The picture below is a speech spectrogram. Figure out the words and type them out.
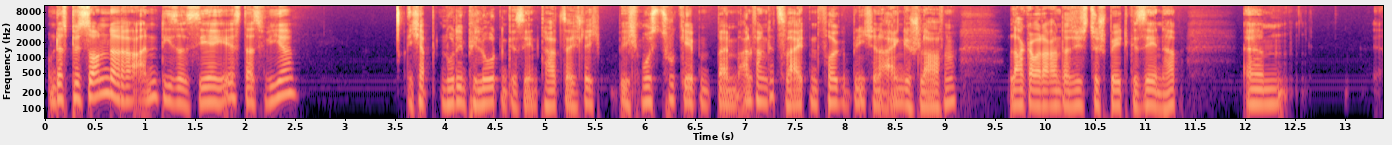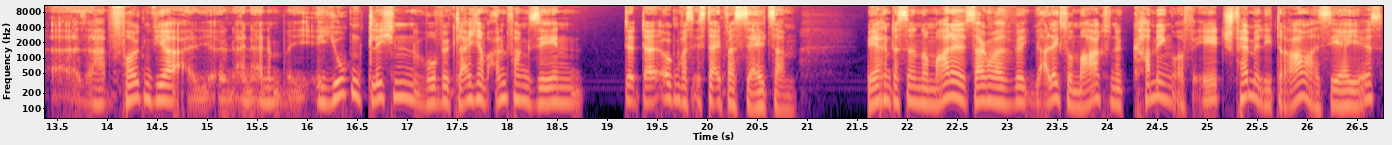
Und das Besondere an dieser Serie ist, dass wir ich habe nur den Piloten gesehen, tatsächlich. Ich muss zugeben, beim Anfang der zweiten Folge bin ich dann eingeschlafen. Lag aber daran, dass ich es zu spät gesehen habe. Ähm, folgen wir einem, einem, Jugendlichen, wo wir gleich am Anfang sehen, da, da, irgendwas ist da etwas seltsam. Während das eine normale, sagen wir mal, wie Alex so mag, so eine Coming-of-Age-Family-Drama-Serie ist,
